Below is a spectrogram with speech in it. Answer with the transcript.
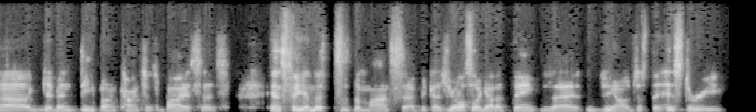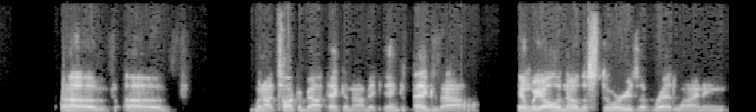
uh, given deep unconscious biases. And see, and this is the mindset because you also got to think that you know just the history of of when I talk about economic exile, and we all know the stories of redlining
